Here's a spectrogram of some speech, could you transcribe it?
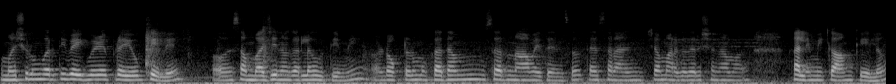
मशरूमवरती वेगवेगळे प्रयोग केले. संभाजीनगरला होती मी. डॉक्टर मुकादम सर नाव आहे त्यांचं. त्या सरांच्या मार्गदर्शनाखाली मी काम केलं.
